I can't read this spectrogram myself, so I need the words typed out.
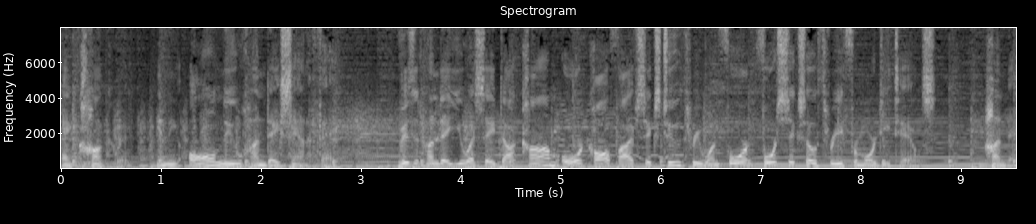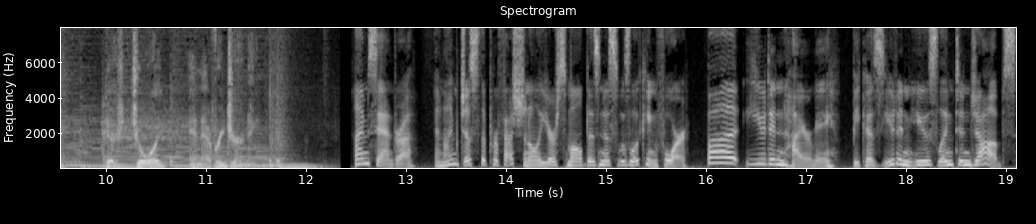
And conquer it in the all new Hyundai Santa Fe. Visit HyundaiUSA.com or call 562-314-4603 for more details. Hyundai, there's joy in every journey. I'm Sandra, and I'm just the professional your small business was looking for. But you didn't hire me because you didn't use LinkedIn jobs.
